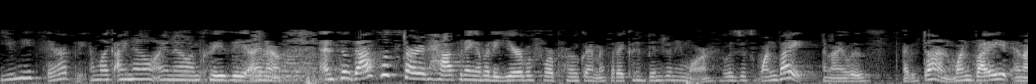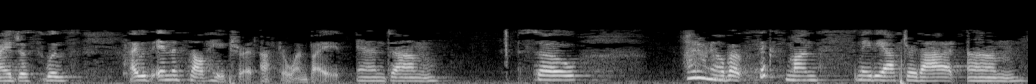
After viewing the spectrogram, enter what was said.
you need therapy. I'm like, I know, I know, I'm crazy, I know. And so that's what started happening about a year before program. I said I couldn't binge anymore. It was just one bite, and I was, I was done. One bite, and I just was, I was in the self-hatred after one bite. And um, so, I don't know, about six months maybe after that, um,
